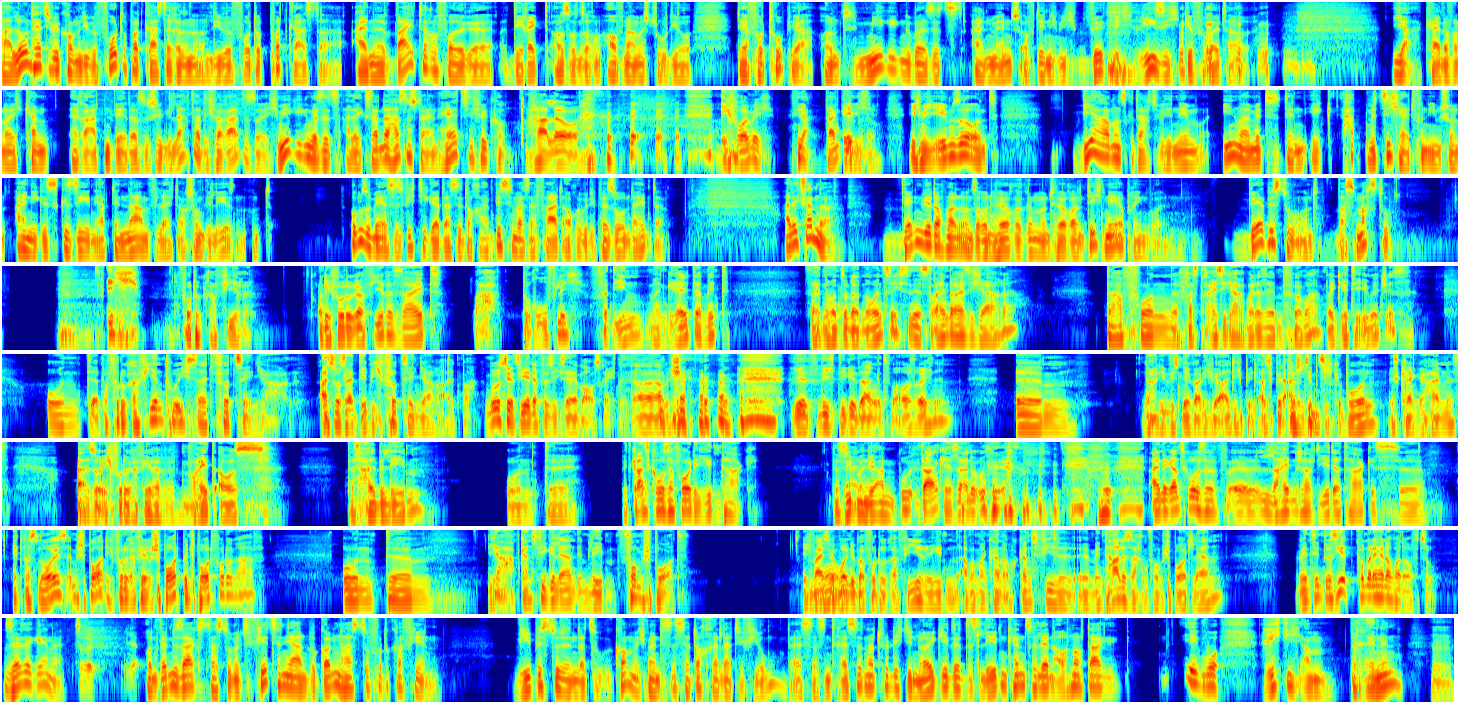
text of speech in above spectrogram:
Hallo und herzlich willkommen, liebe Fotopodcasterinnen und liebe Fotopodcaster. Eine weitere Folge direkt aus unserem Aufnahmestudio der Fotopia. Und mir gegenüber sitzt ein Mensch, auf den ich mich wirklich riesig gefreut habe. Ja, keiner von euch kann erraten, wer da so schön gelacht hat. Ich verrate es euch. Mir gegenüber sitzt Alexander Hassenstein. Herzlich willkommen. Hallo. Ich freue mich. Ja, danke. Ebenso. Ich, ich mich ebenso und wir haben uns gedacht, wir nehmen ihn mal mit, denn ihr habt mit Sicherheit von ihm schon einiges gesehen. Ihr habt den Namen vielleicht auch schon gelesen. Und umso mehr ist es wichtiger, dass ihr doch ein bisschen was erfahrt, auch über die Person dahinter. Alexander, wenn wir doch mal unseren Hörerinnen und Hörern dich näher bringen wollen. Wer bist du und was machst du? Ich fotografiere. Und ich fotografiere seit, ah, beruflich, verdiene mein Geld damit seit 1990, sind jetzt 33 Jahre davon fast 30 Jahre bei derselben Firma, bei Getty Images. Und aber fotografieren tue ich seit 14 Jahren. Also seitdem ich 14 Jahre alt war. Muss jetzt jeder für sich selber ausrechnen. Da habe ich jetzt nicht die Gedanken zum Ausrechnen. Ähm, na, die wissen ja gar nicht, wie alt ich bin. Also ich bin das 71 stimmt. geboren, ist kein Geheimnis. Also ich fotografiere weitaus das halbe Leben und äh, mit ganz großer Freude jeden Tag. Das sieht man dir an. Danke, es ist eine, eine ganz große äh, Leidenschaft. Jeder Tag ist äh, etwas Neues im Sport. Ich fotografiere Sport, bin Sportfotograf und ähm, ja, habe ganz viel gelernt im Leben vom Sport. Ich weiß, wow. wir wollen über Fotografie reden, aber man kann auch ganz viel äh, mentale Sachen vom Sport lernen. Wenn es interessiert, kommen wir nachher nochmal drauf zu. Sehr, sehr gerne. Zurück. Ja. Und wenn du sagst, dass du mit 14 Jahren begonnen hast zu fotografieren, wie bist du denn dazu gekommen? Ich meine, das ist ja doch relativ jung. Da ist das Interesse natürlich, die Neugierde, das Leben kennenzulernen, auch noch da irgendwo richtig am Brennen. Hm.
